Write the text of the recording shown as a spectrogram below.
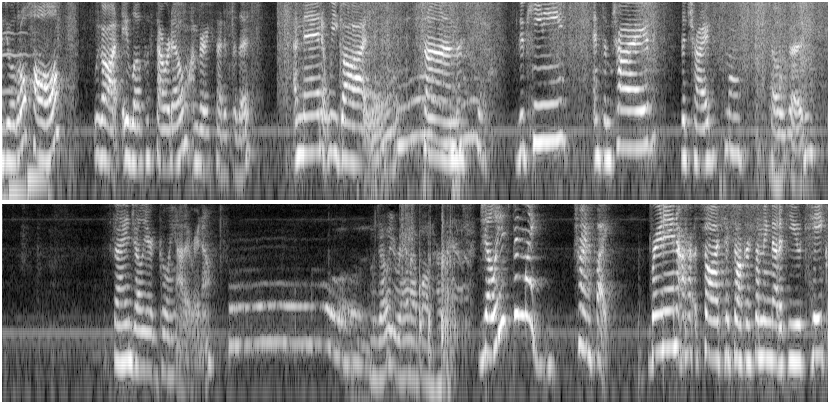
Gonna do a little haul. We got a loaf of sourdough. I'm very excited for this. And then we got some zucchini and some chives. The chives smell so good. Sky and Jelly are going at it right now. Jelly ran up on her. Jelly's been like trying to fight. Brandon saw a TikTok or something that if you take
